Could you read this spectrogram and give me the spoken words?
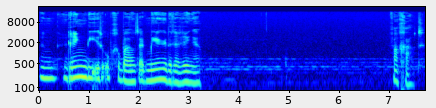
Een ring die is opgebouwd uit meerdere ringen van goud.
